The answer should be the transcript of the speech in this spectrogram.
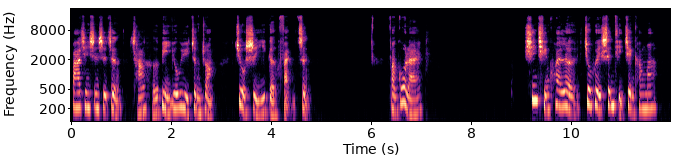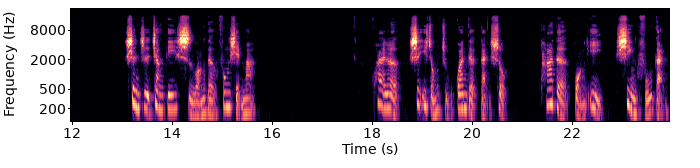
帕金森氏症，常合并忧郁症状，就是一个反证。反过来，心情快乐就会身体健康吗？甚至降低死亡的风险吗？快乐是一种主观的感受，它的广义幸福感。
